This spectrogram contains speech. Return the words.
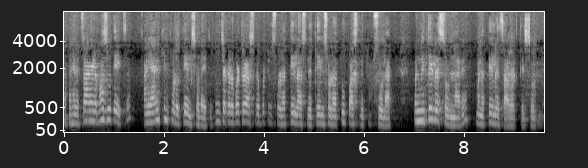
आता ह्याला चांगलं भाजू द्यायचं आणि आणखीन थोडं तेल सोडायचं. तुमच्याकडे बटर असलं बटर सोडा तेल असलं तेल सोडा तूप असलं तूप सोडा. पण मी तेलच सोडणार आहे. मला तेलच आवडते सोडले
